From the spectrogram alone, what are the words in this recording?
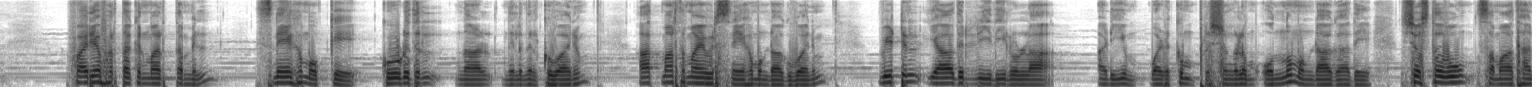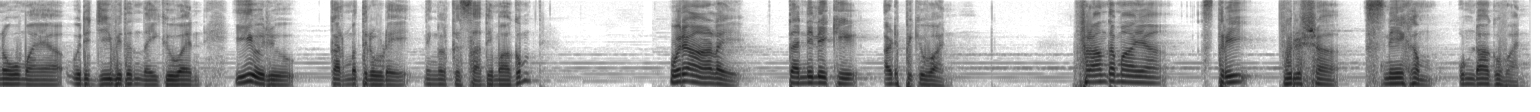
ഭാര്യ ഭർത്താക്കന്മാർ തമ്മിൽ സ്നേഹമൊക്കെ കൂടുതൽ നാൾ നിലനിൽക്കുവാനും ആത്മാർത്ഥമായ ഒരു സ്നേഹമുണ്ടാകുവാനും വീട്ടിൽ യാതൊരു രീതിയിലുള്ള അടിയും വഴക്കും പ്രശ്നങ്ങളും ഒന്നും ഉണ്ടാകാതെ സ്വസ്ഥവും സമാധാനവുമായ ഒരു ജീവിതം നയിക്കുവാൻ ഈ ഒരു കർമ്മത്തിലൂടെ നിങ്ങൾക്ക് സാധ്യമാകും. ഒരാളെ തന്നിലേക്ക് അടുപ്പിക്കുവാൻ ഭ്രാന്തമായ സ്ത്രീ പുരുഷ സ്നേഹം ഉണ്ടാകുവാൻ.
